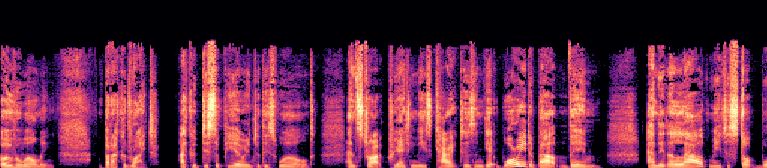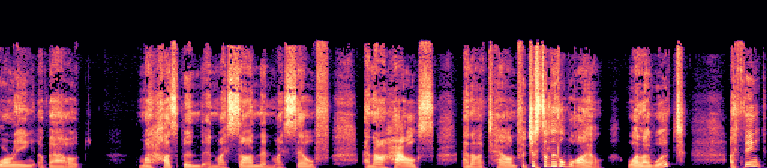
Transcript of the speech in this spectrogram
overwhelming. But I could write. I could disappear into this world and start creating these characters and get worried about them and it allowed me to stop worrying about my husband and my son and myself and our house and our town for just a little while while I worked. I think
